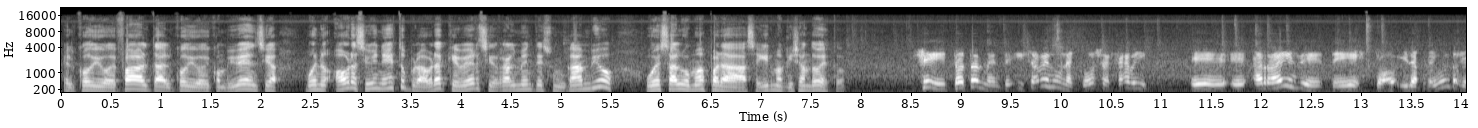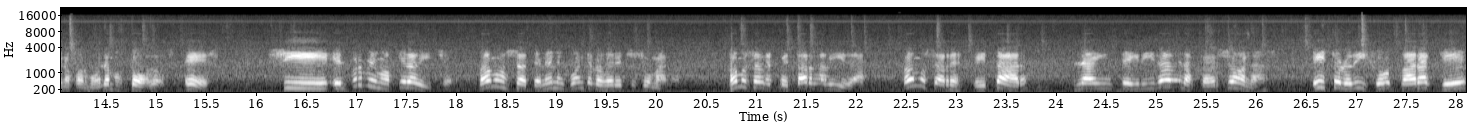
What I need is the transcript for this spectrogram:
El código de falta, el código de convivencia. Bueno, ahora se viene esto, pero habrá que ver si realmente es un cambio o es algo más para seguir maquillando esto? Sí, totalmente. Y sabes una cosa, Javi, eh, eh, a raíz de, esto, y la pregunta que nos formulamos todos es, si el propio Mosquera ha dicho, vamos a tener en cuenta los derechos humanos, vamos a respetar la vida, vamos a respetar la integridad de las personas. Esto lo dijo para que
